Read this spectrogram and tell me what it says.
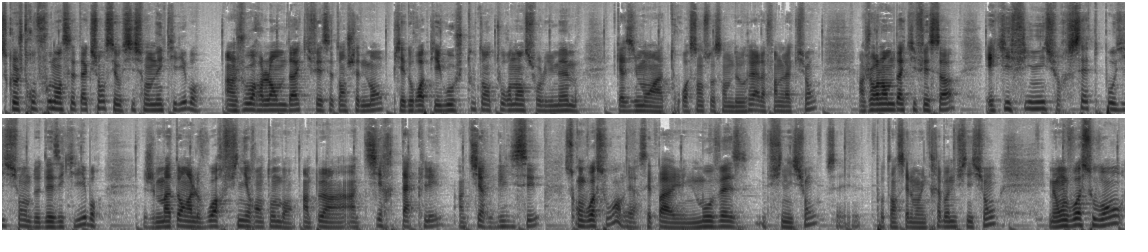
Ce que je trouve fou dans cette action, c'est aussi son équilibre. Un joueur lambda qui fait cet enchaînement, pied droit, pied gauche, tout en tournant sur lui-même quasiment à 360 degrés à la fin de l'action. Un joueur lambda qui fait ça et qui finit sur cette position de déséquilibre, je m'attends à le voir finir en tombant. Un peu un, tir taclé, un tir glissé. Ce qu'on voit souvent, d'ailleurs, c'est pas une mauvaise finition, c'est potentiellement une très bonne finition. Mais on le voit souvent,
